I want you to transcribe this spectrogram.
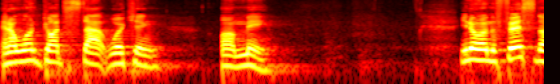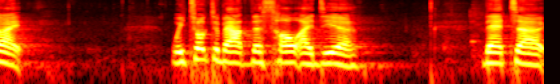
And I want God to start working on me. You know, on the first night, we talked about this whole idea that uh,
